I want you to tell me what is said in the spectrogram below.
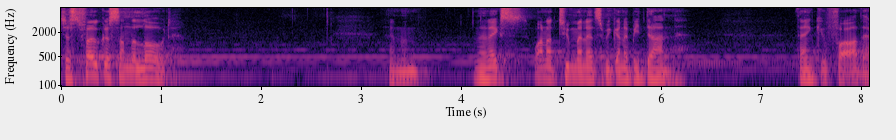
Just focus on the Lord. And in the next one or two minutes, we're going to be done. Thank you, Father.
